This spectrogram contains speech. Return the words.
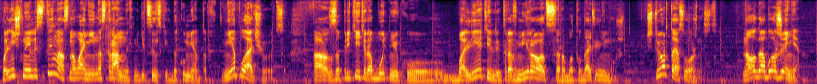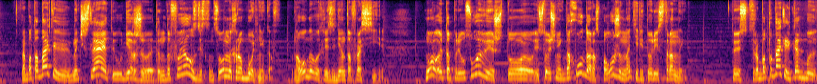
Больничные листы на основании иностранных медицинских документов не оплачиваются, а запретить работнику болеть или травмироваться работодатель не может. Четвертая сложность – налогообложение. Работодатель начисляет и удерживает НДФЛ с дистанционных работников, налоговых резидентов России. Но это при условии, что источник дохода расположен на территории страны. То есть работодатель как бы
